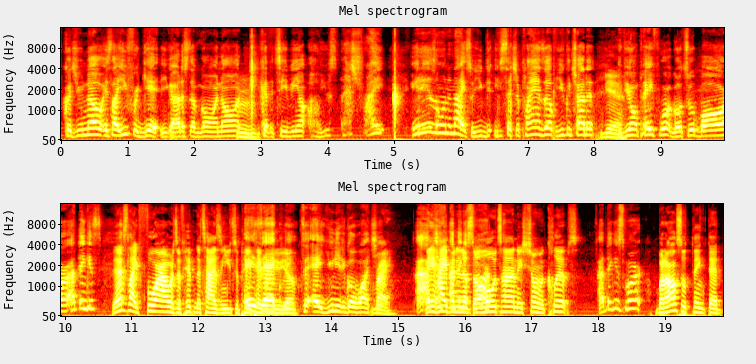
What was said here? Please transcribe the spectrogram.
because you know it's like you forget you got other stuff going on. Mhm. You cut the TV on. Oh, you that's right. It is on tonight, so you you set your plans up. You can try to. Yeah. If you don't pay for it, go to a bar. I think it's that's like four hours of hypnotizing you to pay pay per exactly view, to hey, you need to go watch it. Right. I They think- hyping it up the whole time. They showing clips. I think it's smart. But I also think that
